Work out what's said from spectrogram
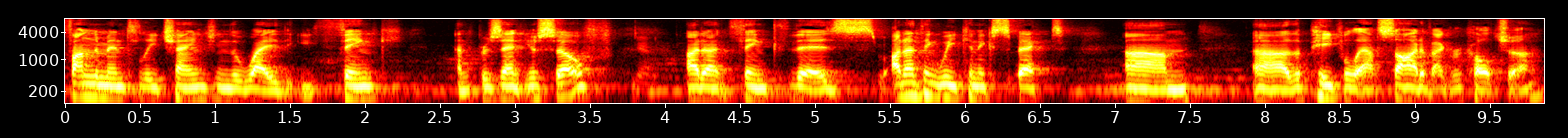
fundamentally changing the way that you think and present yourself, yeah. I don't think there's I don't think we can expect um, uh, the people outside of agriculture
